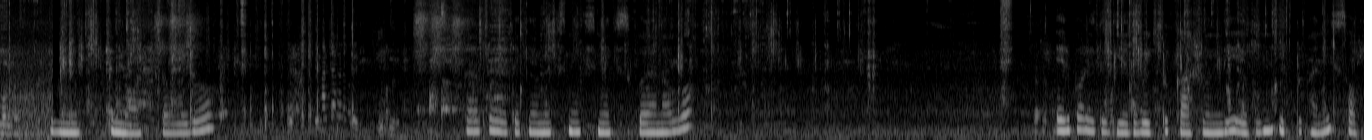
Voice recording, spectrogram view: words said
একটু মশলা গুঁড়ো তারপর এটাকে মিক্স মিক্স মিক্স করে নেব। এরপর এতে দিয়ে দেবো একটু কাসুন্দি এবং একটুখানি সস।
